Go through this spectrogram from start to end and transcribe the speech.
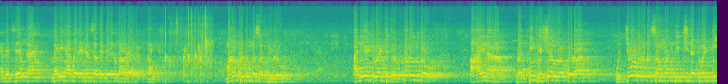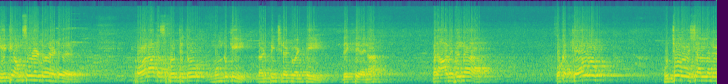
And at the same time, many happy returns of the day, Baba Thank you. మన కుటుంబ సభ్యులు అనేటువంటి దృక్పథంతో ఆయన ప్రతి విషయంలో కూడా ఉద్యోగులకు సంబంధించినటువంటి ఎటి అంశమైనటువంటి పోరాట స్ఫూర్తితో ముందుకి నడిపించినటువంటి వ్యక్తి ఆయన మరి ఆ విధంగా ఒక కేవలం ఉద్యోగ విషయాల్లోనే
